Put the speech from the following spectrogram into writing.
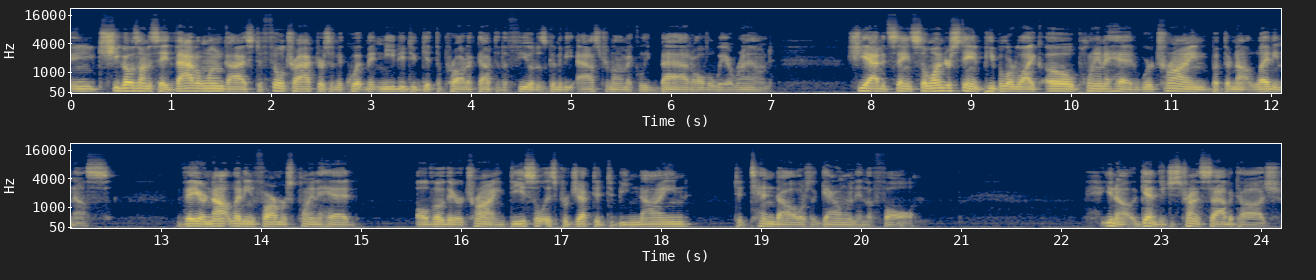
And she goes on to say that alone, guys, to fill tractors and equipment needed to get the product out to the field is going to be astronomically bad all the way around. She added, saying, So understand, people are like, oh, plan ahead. We're trying, but they're not letting us. They are not letting farmers plan ahead, although they are trying. Diesel is projected to be nine to $10 a gallon in the fall. You know, again, they're just trying to sabotage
